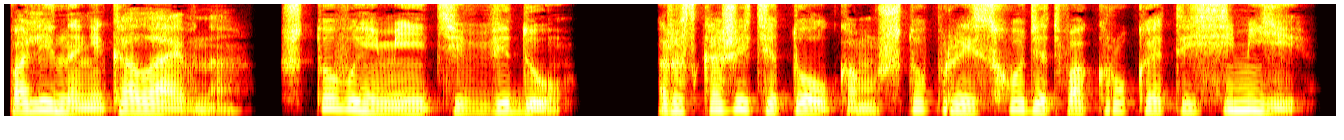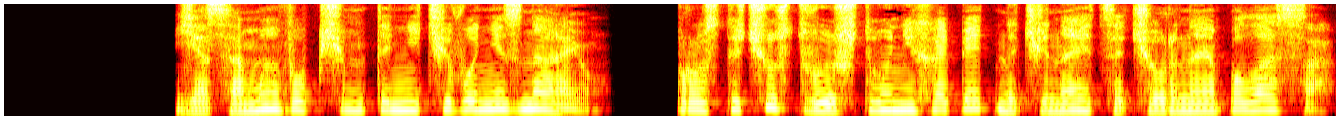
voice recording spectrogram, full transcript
Полина Николаевна, что вы имеете в виду? Расскажите толком, что происходит вокруг этой семьи. Я сама, в общем-то, ничего не знаю. Просто чувствую, что у них опять начинается черная полоса.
